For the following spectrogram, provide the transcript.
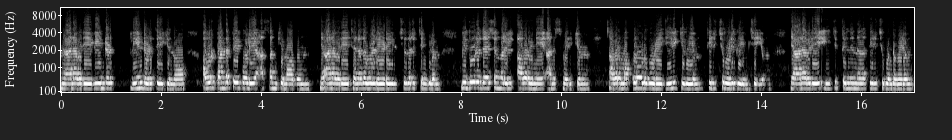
ഞാൻ അവരെ വീണ്ടെടു വീണ്ടെടുത്തിരിക്കുന്നു. അവർ പണ്ടത്തെ പോലെ അസംഖ്യമാകും. ഞാൻ അവരെ ജനതകളുടെ ഇടയിൽ ചിതറിച്ചെങ്കിലും വിദൂരദേശങ്ങളിൽ അവർ എന്നെ അനുസ്മരിക്കും. അവർ മക്കളോടുകൂടെ ജീവിക്കുകയും തിരിച്ചു വരികയും ചെയ്യും. ഞാൻ അവരെ ഈജിപ്തിൽ നിന്ന് തിരിച്ചു കൊണ്ടുവരും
